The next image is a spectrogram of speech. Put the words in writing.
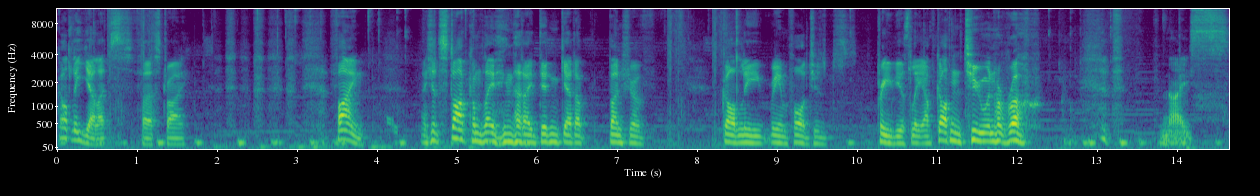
Godly Yelets, first try. Fine. I should stop complaining that I didn't get a bunch of godly reinforcements previously. I've gotten two in a row. Nice.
